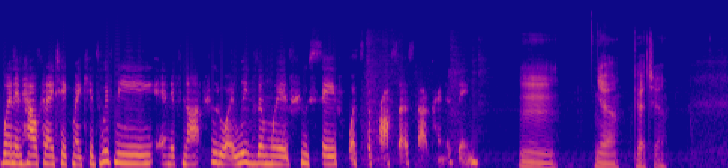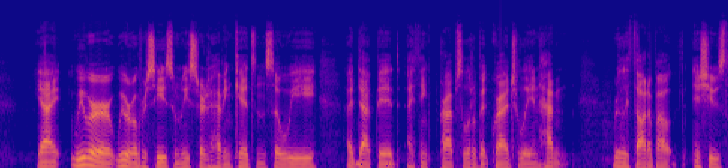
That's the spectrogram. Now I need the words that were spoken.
when and how can i take my kids with me? And if not who do i leave them with? Who's safe? What's the process? That kind of thing. Mm. Yeah, gotcha. Yeah, I, we were we were overseas when we started having kids, and so we adapted. I think perhaps a little bit gradually, and hadn't really thought about issues,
